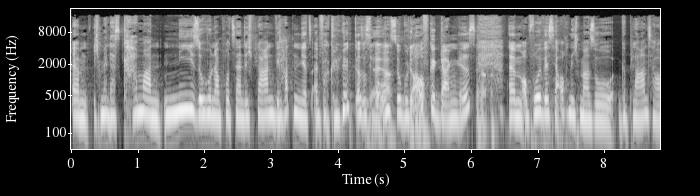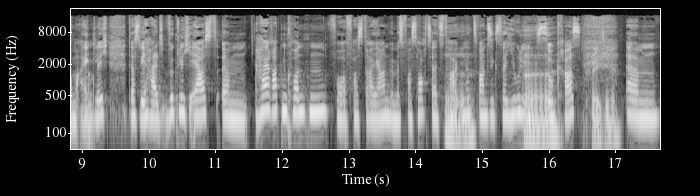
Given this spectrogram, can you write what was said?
ähm, ich meine, das kann man nie so hundertprozentig planen. Wir hatten jetzt einfach Glück, dass es Ja, bei ja, uns so gut genau. aufgegangen ist, Ja. ähm, obwohl wir es ja auch nicht mal so geplant haben eigentlich, dass wir halt wirklich erst ähm, heiraten konnten vor fast drei Jahren. Wir haben jetzt fast Hochzeitstag, ne? 20. Juli, ist so krass. Crazy, ne? Ähm,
